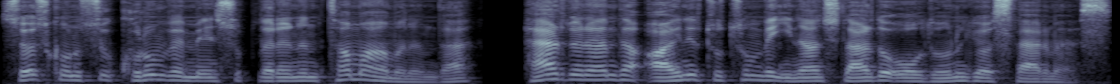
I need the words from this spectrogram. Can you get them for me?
söz konusu kurum ve mensuplarının tamamının da her dönemde aynı tutum ve inançlarda olduğunu göstermez.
